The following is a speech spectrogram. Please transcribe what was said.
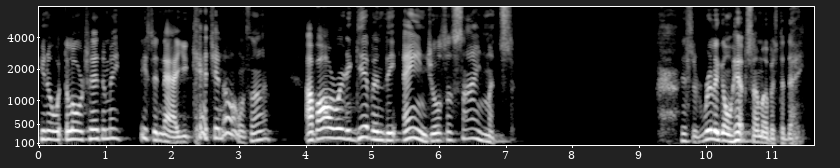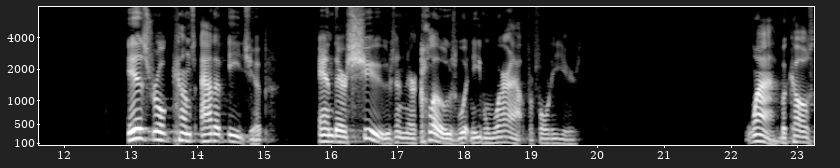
you know what the Lord said to me? He said, Now you're catching on, son. I've already given the angels assignments. This is really going to help some of us today. Israel comes out of Egypt, and their shoes and their clothes wouldn't even wear out for 40 years. Why? Because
